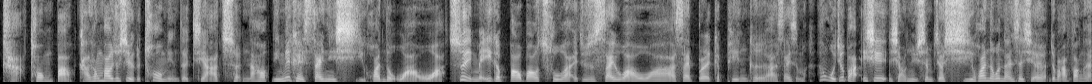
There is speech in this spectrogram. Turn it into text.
卡通包，卡通包就是有个透明的夹层，然后里面可以塞你喜欢的娃娃。所以每一个包包出来就是塞娃娃，塞 Blackpink 啊，塞什么。然后我就把一些小女生比较喜欢的或男生喜欢的就把它放在。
